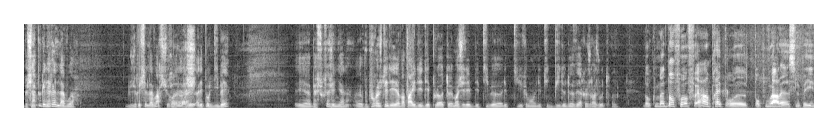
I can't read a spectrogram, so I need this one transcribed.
ben, j'ai un peu galéré à l'avoir. J'ai réussi à l'avoir sur Oh à à l'époque d'eBay. Et euh, ben, je trouve ça génial. Euh, vous pouvez rajouter des, bah, pareil, des, des plots. Euh, Moi, j'ai des, des petits, euh, des petits, comment, des petites billes de, de verre que je rajoute. Donc maintenant, il faut faire un prêt pour, pour pouvoir la- se le payer.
